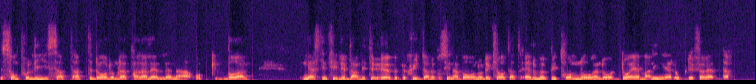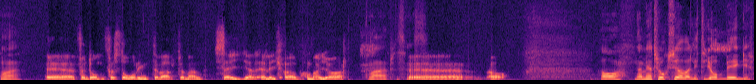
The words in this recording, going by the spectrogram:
som polis att, att dra de där parallellerna och bara nästintill ibland lite överbeskyddande för sina barn. Och det är klart att är de uppe i tonåren då, då är man ingen rolig förälder. Nej. Eh, för de förstår inte varför man säger eller gör vad man gör. Nej, precis. Eh, ja. Ja, nej, men jag tror också jag var lite jobbig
